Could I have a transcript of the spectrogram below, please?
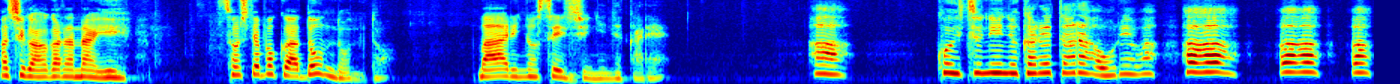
足が上がらない。そして僕はどんどんと周りの選手に抜かれ。ああこいつに抜かれたら俺はあああああ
